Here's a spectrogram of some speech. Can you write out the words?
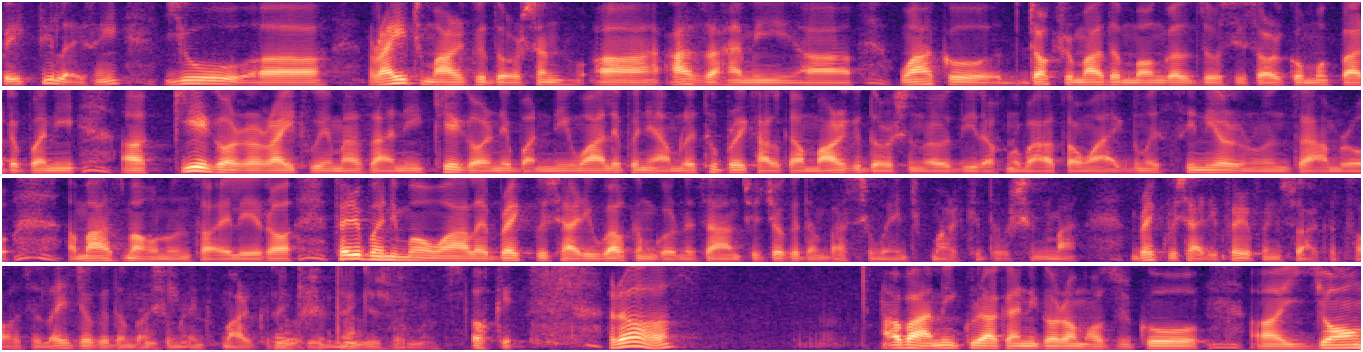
व्यक्तिलाई चाहिँ यो राइट मार्गदर्शन आज हामी उहाँको डक्टर माधव मङ्गल जोशी सरको मुखबाट पनि के गरेर राइट वेमा जाने के गर्ने भन्ने उहाँले पनि हामीलाई थुप्रै खालका मार्गदर्शनहरू दिइराख्नु भएको छ। उहाँ एकदमै सिनियर हुनुहुन्छ हाम्रो माझमा हुनुहुन्छ अहिले र फेरि पनि म उहाँलाई ब्रेक पछाडि वेलकम गर्न चाहन्छु जगदम्बा सिमेन्ट मार्गदर्शनमा। ब्रेक पछाडि फेरि पनि स्वागत छ हजुरलाई Jagadamba cement Margdarshan thank you so much okay र अब हामी कुराकानी गरौँ हजुरको यङ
